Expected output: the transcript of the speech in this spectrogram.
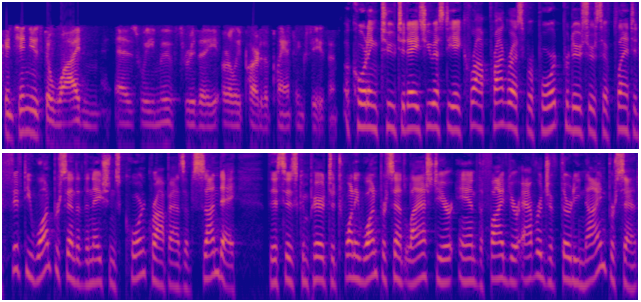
continues to widen as we move through the early part of the planting season. According to today's USDA crop progress report, producers have planted 51% of the nation's corn crop as of Sunday. This is compared to 21% last year and the five year average of 39%.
